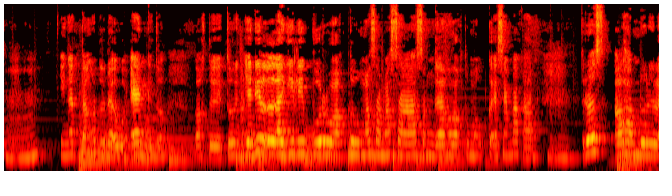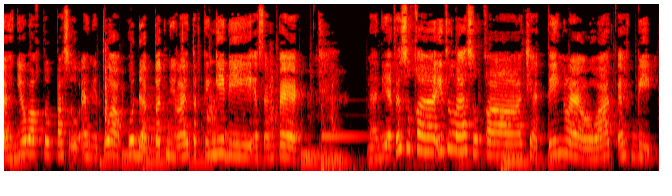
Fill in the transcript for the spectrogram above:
Mm-mm. Ingat banget udah UN gitu waktu itu jadi lagi libur waktu masa-masa senggang waktu mau ke SMA kan Mm-mm. terus alhamdulillahnya waktu pas UN itu aku dapet nilai tertinggi di SMP Mm-mm. nah dia tuh suka itulah suka chatting lewat FB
